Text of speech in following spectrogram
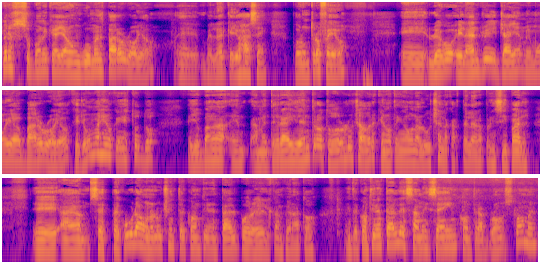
pero se supone que haya un Women's Battle Royal, ¿verdad? Que ellos hacen por un trofeo. Eh, luego el Andre Giant Memorial Battle Royal, que yo me imagino que en estos dos ellos van a, meter ahí dentro todos los luchadores que no tengan una lucha en la cartelera principal. Eh, se especula una lucha intercontinental por el campeonato intercontinental de Sami Zayn contra Braun Strowman.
